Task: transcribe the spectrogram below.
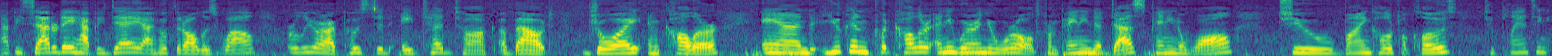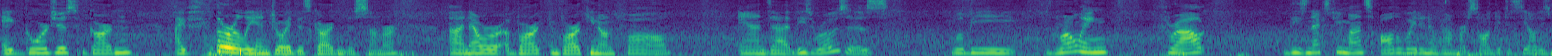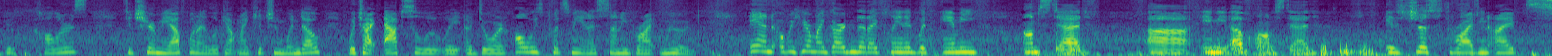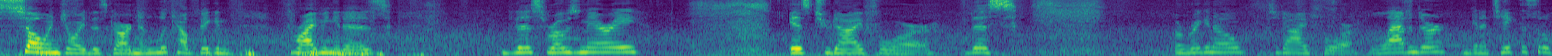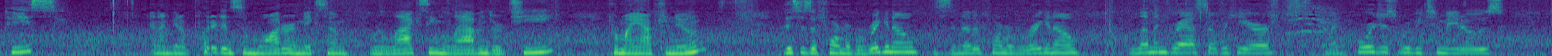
Happy Saturday, happy day. I hope that all is well. Earlier, I posted a TED talk about joy and color, and you can put color anywhere in your world from painting a desk, painting a wall, to buying colorful clothes, to planting a gorgeous garden. I've thoroughly enjoyed this garden this summer. Uh, now we're embark- embarking on fall, and uh, these roses will be growing throughout these next few months all the way to November. So I'll get to see all these beautiful colors to cheer me up when I look out my kitchen window, which I absolutely adore and always puts me in a sunny, bright mood. And over here, my garden that I planted with Amy Omstead, uh, Amy of Omstead, is just thriving. I so enjoyed this garden and look how big and thriving it is. This rosemary is to die for. This oregano to die for. Lavender, I'm gonna take this little piece and I'm gonna put it in some water and make some relaxing lavender tea for my afternoon. This is a form of oregano. This is another form of oregano. Lemongrass over here. My gorgeous ruby tomatoes.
